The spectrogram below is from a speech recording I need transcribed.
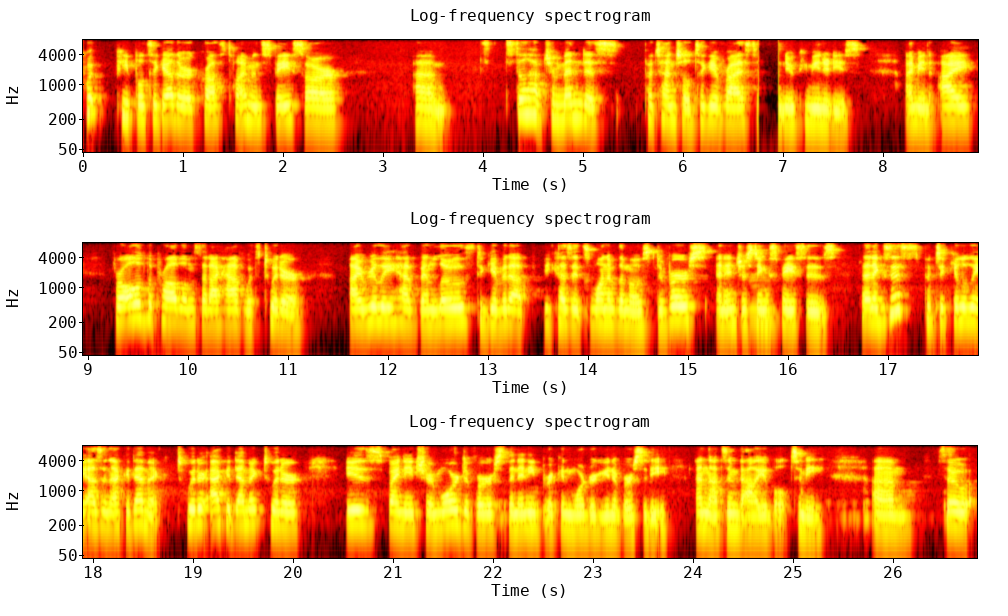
put people together across time and space are um, still have tremendous potential to give rise to new communities. I mean, I for all of the problems that I have with Twitter, I really have been loath to give it up because it's one of the most diverse and interesting mm. spaces that exists, particularly as an academic. Twitter, academic Twitter, is by nature more diverse than any brick and mortar university, and that's invaluable to me. Um, so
